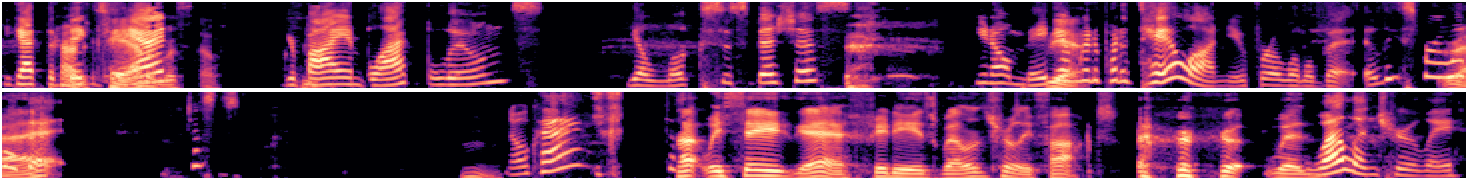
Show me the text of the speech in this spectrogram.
you got the Going big to van. You're Hmm. buying black balloons. You look suspicious. You know, maybe I'm going to put a tail on you for a little bit, at least for a little bit. Just Hmm. okay. But we see, yeah, Finney is well and truly fucked when Well and truly.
